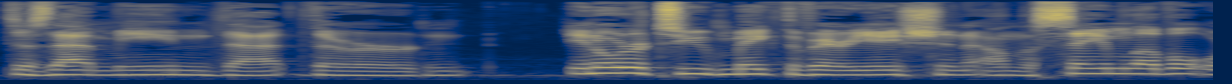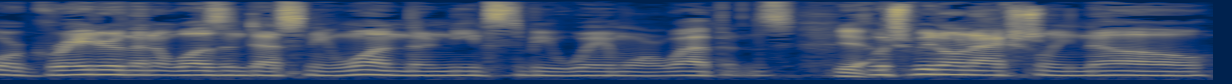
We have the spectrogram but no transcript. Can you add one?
does that mean that there in order to make the variation on the same level or greater than it was in Destiny 1, there needs to be way more weapons, Yeah. which we don't actually know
